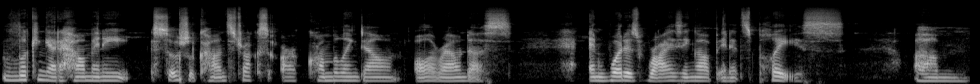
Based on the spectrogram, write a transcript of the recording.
looking at how many social constructs are crumbling down all around us and what is rising up in its place. Um,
